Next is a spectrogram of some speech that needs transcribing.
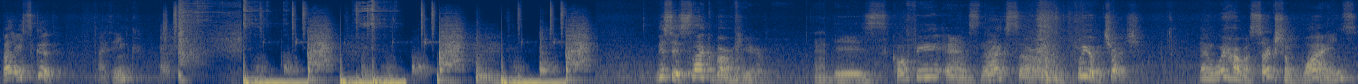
But it's good, I think. This is snack bar here. And these coffee and snacks are free of charge. And we have a selection of wines,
